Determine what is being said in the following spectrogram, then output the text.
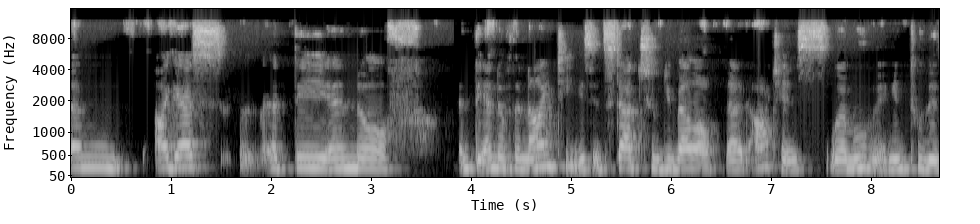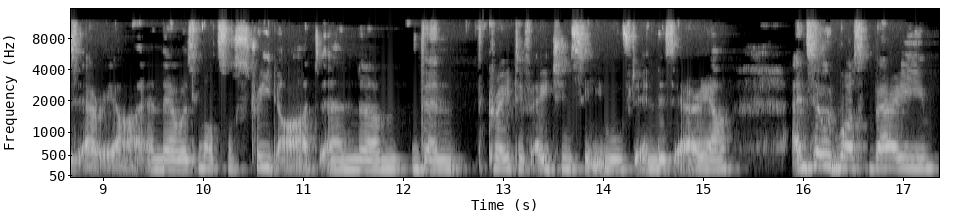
um, I guess at the end of at the end of the 90s, it started to develop that artists were moving into this area, and there was lots of street art, and um, then the creative agency moved in this area, and so it was very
